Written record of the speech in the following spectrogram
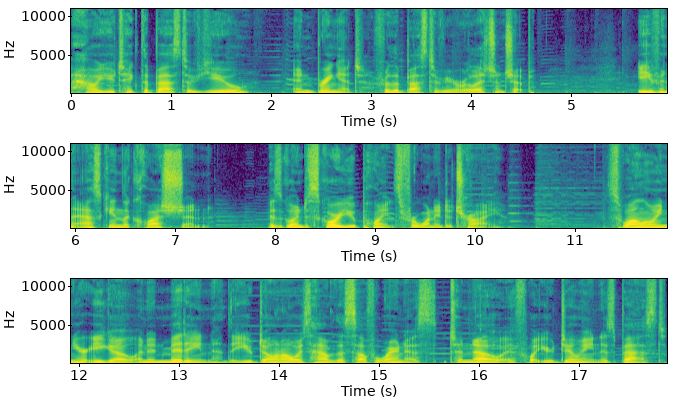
how you take the best of you and bring it for the best of your relationship. Even asking the question is going to score you points for wanting to try. Swallowing your ego and admitting that you don't always have the self awareness to know if what you're doing is best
